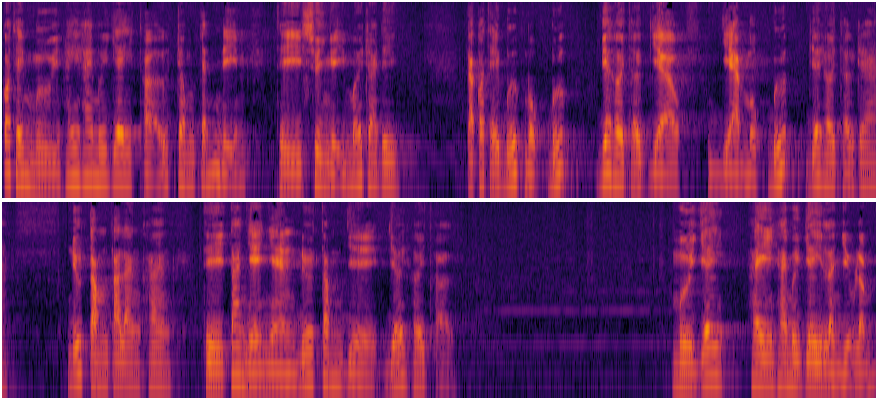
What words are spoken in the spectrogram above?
có thể 10 hay 20 giây thở trong chánh niệm thì suy nghĩ mới ra đi. Ta có thể bước một bước với hơi thở vào và một bước với hơi thở ra. Nếu tâm ta lang thang thì ta nhẹ nhàng đưa tâm về với hơi thở. 10 giây hay 20 giây là nhiều lắm.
